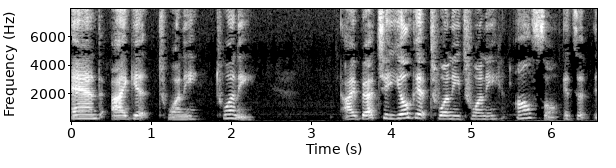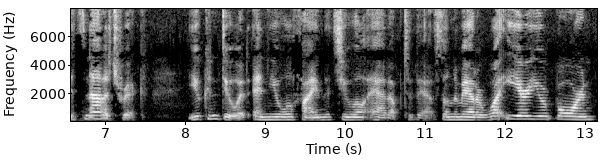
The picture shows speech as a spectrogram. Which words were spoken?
and I get 2020. I bet you you'll get 2020 also. It's a it's not a trick. You can do it and you will find that you will add up to that. So no matter what year you're born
